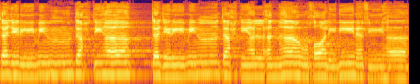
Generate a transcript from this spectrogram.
تجري من تحتها تجري من تحتها الأنهار خالدين فيها.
